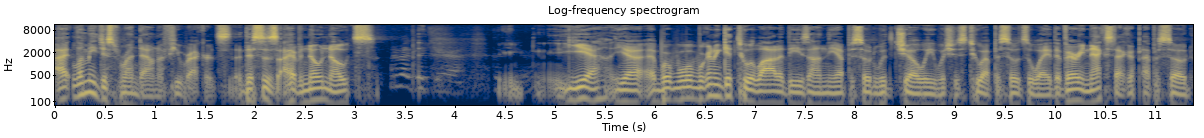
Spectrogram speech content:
I, let me just run down a few records. This is. I have no notes. Yeah, yeah. We're, we're going to get to a lot of these on the episode with Joey, which is two episodes away. The very next episode,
